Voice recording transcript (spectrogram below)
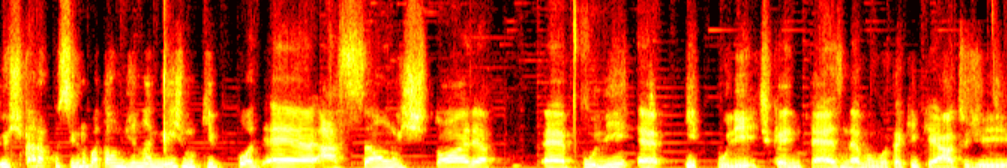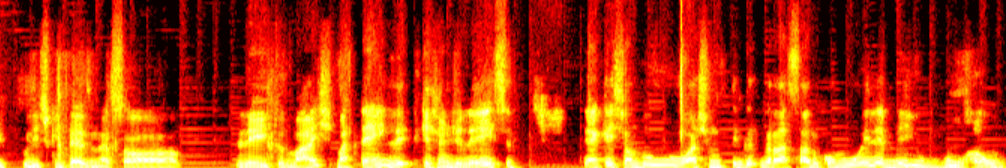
e os caras conseguiram botar um dinamismo que, pô, é ação, história, é, poli, é, política em tese, né? Vamos botar aqui que é atos de política em tese, não é só lei e tudo mais, mas tem questão de lei. Tem a questão do. Eu acho muito engraçado como ele é meio burrão,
